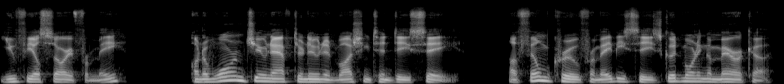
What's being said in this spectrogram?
You Feel Sorry for Me? On a warm June afternoon in Washington, D.C., a film crew from ABC's Good Morning America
